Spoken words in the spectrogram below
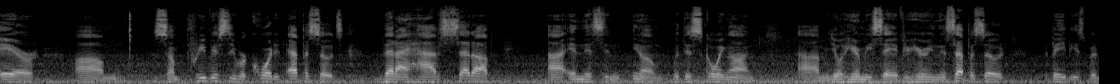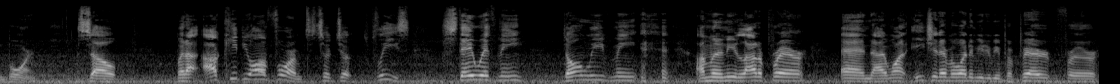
air um, some previously recorded episodes that I have set up uh, in this, in, you know, with this going on. Um, you'll hear me say if you're hearing this episode, the baby has been born. So, but I, I'll keep you all informed. So, so please stay with me. Don't leave me. I'm going to need a lot of prayer, and I want each and every one of you to be prepared for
